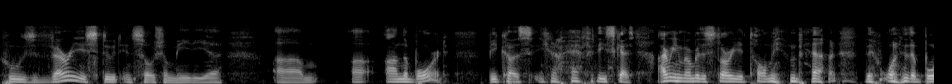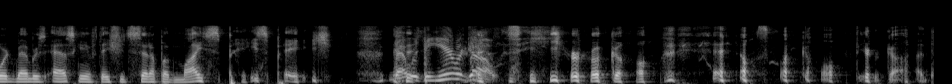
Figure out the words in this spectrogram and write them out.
who's very astute in social media, um, uh, on the board. Because you know half of these guys. I remember the story you told me about that one of the board members asking if they should set up a MySpace page. That was a year ago. That was a year ago, and I was like, "Oh dear God!" But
